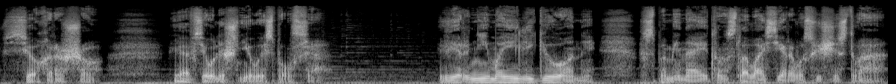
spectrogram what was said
«Все хорошо. Я всего лишь не выспался». «Верни мои легионы», — вспоминает он слова серого существа.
